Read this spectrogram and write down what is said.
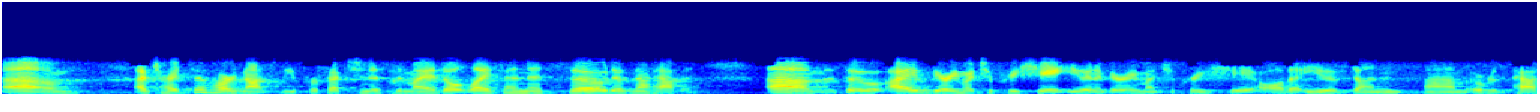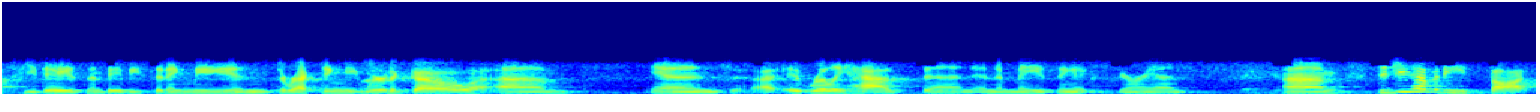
Um, I've tried so hard not to be a perfectionist in my adult life, and it so does not happen. Um, so I very much appreciate you, and I very much appreciate all that you have done um, over the past few days and babysitting me and directing me where to go. Um, and uh, it really has been an amazing experience. Um, did you have any thoughts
